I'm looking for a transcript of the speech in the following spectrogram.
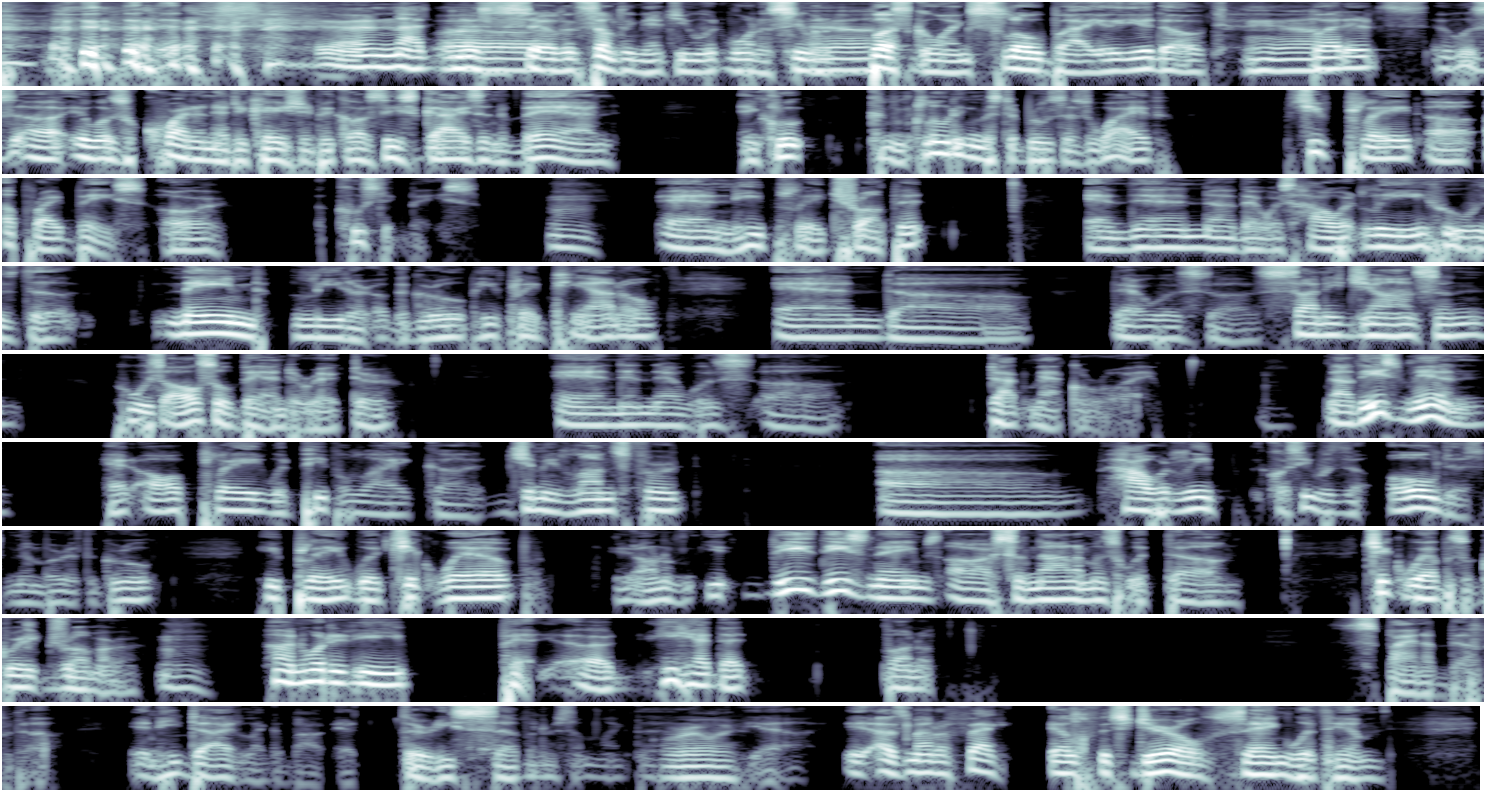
Uh, not necessarily something that you would want to see on yeah. a bus going slow by you, you know. Yeah. But it's it was uh, it was quite an education because these guys in the band, include concluding Mr. Bruce's wife, she played uh, upright bass or acoustic bass, Mm. and he played trumpet. And then uh, there was Howard Lee, who was the named leader of the group. He played piano, and uh, there was uh, Sonny Johnson, who was also band director, and then there was uh, Doc McElroy. Now these men had all played with people like uh, Jimmie Lunceford, uh, Howard Lee, because he was the oldest member of the group. He played with Chick Webb. You know, these these names are synonymous with um, Chick Webb was a great drummer. Mhm. Hun, what did he? Uh, he had that of spina bifida, and he died like about at thirty-seven or something like that. Really? Yeah. As a matter of fact, Ella Fitzgerald sang with him,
